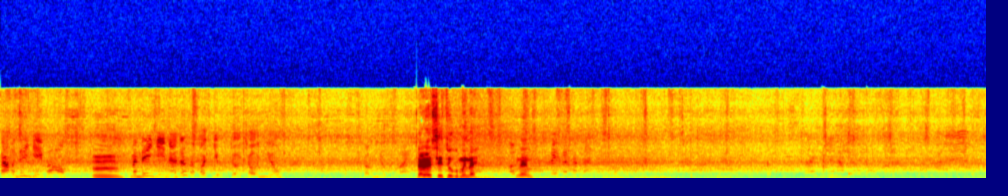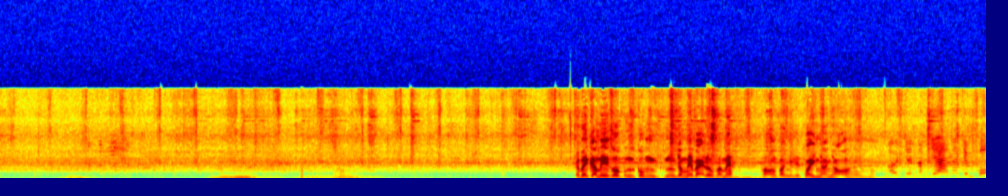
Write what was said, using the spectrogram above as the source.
sao, mình đi gì phải không? ừ. Mình đi gì nè, rất là có chịu chỗ, chỗ nhiều Chỗ nhiều cửa ấy Đây đây C2 của mình đây. Ờ, Nên năm. Ở bên Cami cũng, cũng giống như vậy luôn phải không em? Họ có những cái quầy nhỏ nhỏ Ở trên Nam Gia, nó trên phố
